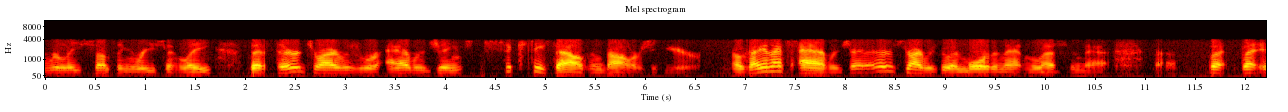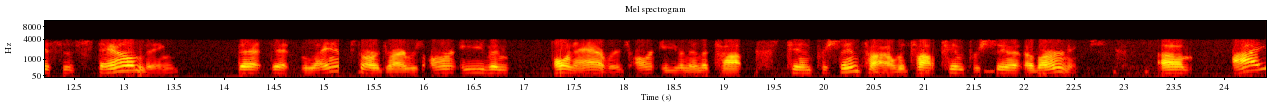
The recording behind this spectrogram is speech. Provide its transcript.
released something recently that their drivers were averaging $60,000 a year. Okay, and that's average. There's drivers doing more than that and less than that. But but it's astounding that that Landstar drivers aren't even on average aren't even in the top ten percentile, the top ten percent of earnings. Um, I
